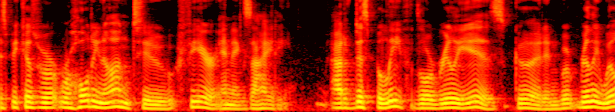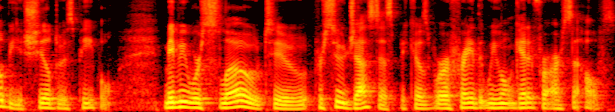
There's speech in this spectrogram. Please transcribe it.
is because we're, we're holding on to fear and anxiety out of disbelief that the Lord really is good and really will be a shield to his people. Maybe we're slow to pursue justice because we're afraid that we won't get it for ourselves.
